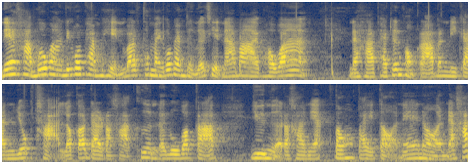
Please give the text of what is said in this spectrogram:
เนี่ยค่ะเมื่อวานที่โค้ดแพมเห็นว่าทำไมโค้ดแพมถึงเลือกเฉดหน้าบายเพราะว่า นะคะแพทเทิร์นของกราฟมันมีการยกฐานแล้วก็ดันราคาขึ้น แล้วรู้ว่ากราฟยืนเหนือราคาเนี้ยต้องไปต่อแน่นอนนะคะ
